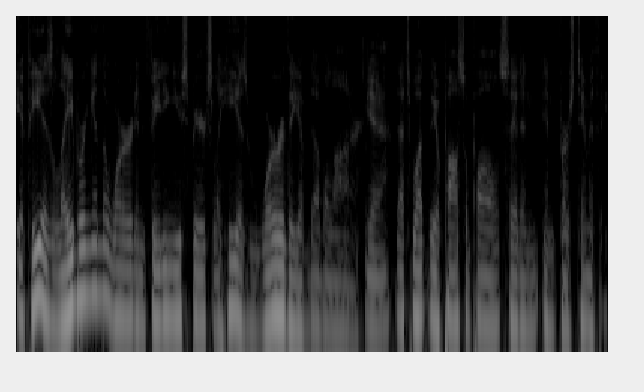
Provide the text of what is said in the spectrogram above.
if he is laboring in the word and feeding you spiritually, he is worthy of double honor. yeah. That's what the Apostle Paul said in, in first Timothy.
